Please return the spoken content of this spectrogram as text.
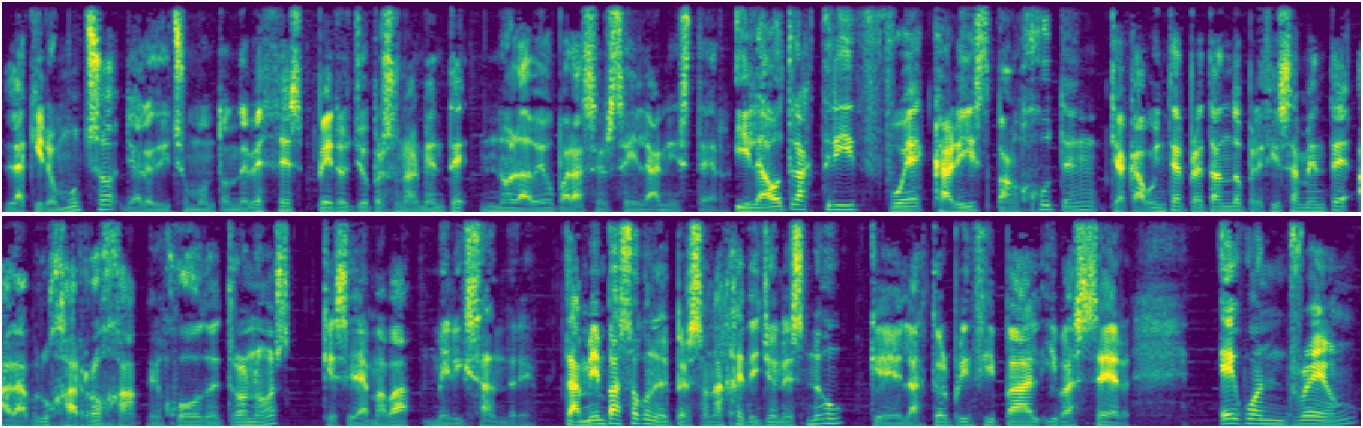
La quiero mucho, ya lo he dicho un montón de veces, pero yo personalmente no la veo para ser Cersei Lannister. Y la otra actriz fue Carice Van Houten, que acabó interpretando precisamente a la bruja roja en Juego de Tronos, que se llamaba Melisandre. También pasó con el personaje de Jon Snow, que el actor principal iba a ser Ewan Dreon,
